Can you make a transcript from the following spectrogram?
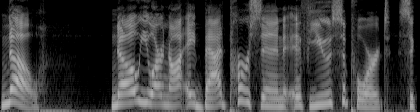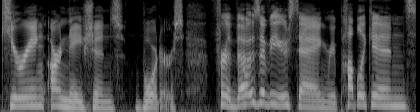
No. No, you are not a bad person if you support securing our nation's borders. For those of you saying Republicans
